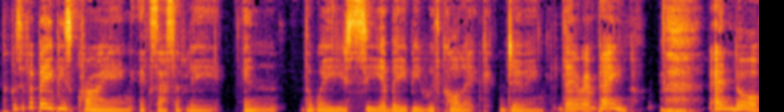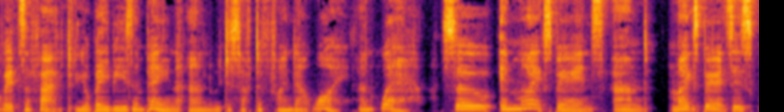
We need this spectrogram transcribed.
Because if a baby's crying excessively in the way you see a baby with colic doing. They're in pain. End of. It's a fact. Your baby is in pain, and we just have to find out why and where. So, in my experience, and my experience is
